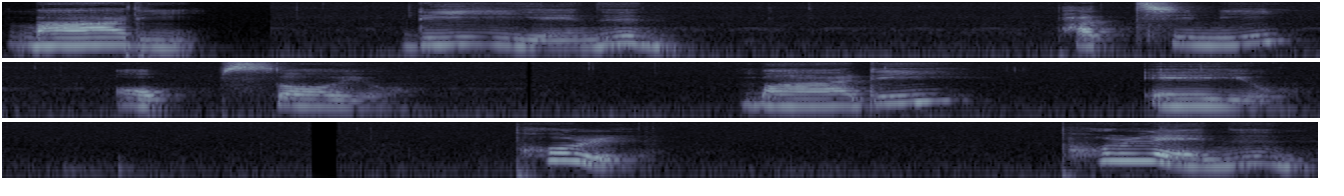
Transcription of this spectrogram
말이, 리에는 받침이 없어요. 말이 에요. 폴, 폴에는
